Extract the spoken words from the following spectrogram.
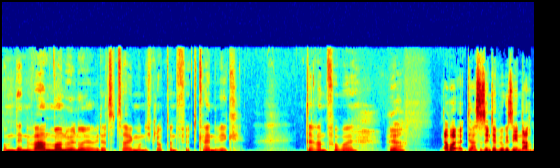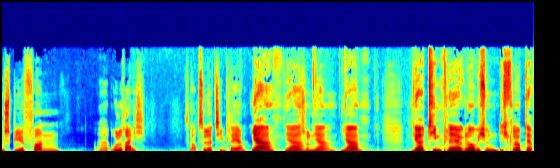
um den wahren Manuel Neuer wieder zu zeigen und ich glaube dann führt kein Weg daran vorbei. Ja. Aber du hast das Interview gesehen nach dem Spiel von äh, Ulreich? So absoluter Teamplayer? Ja, ja, ja, ja. Ja, Teamplayer, glaube ich, und ich glaube, der,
